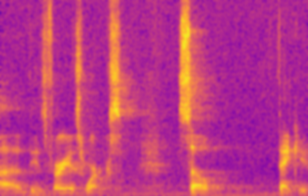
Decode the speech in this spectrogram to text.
uh, these various works. So, thank you.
